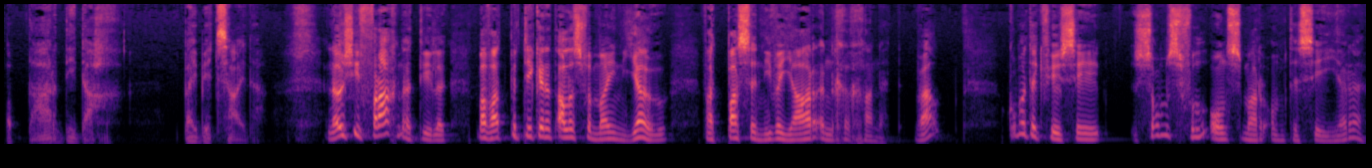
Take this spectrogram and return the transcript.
op daardie dag by Betsaida. Nou is die vraag natuurlik, maar wat beteken dit alles vir my en jou wat pas 'n nuwe jaar ingegaan het? Wel, kom wat ek vir jou sê, soms voel ons maar om te sê, Here,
